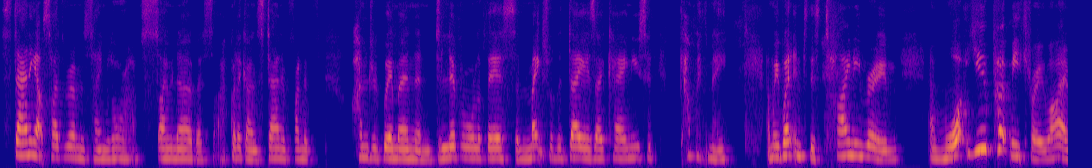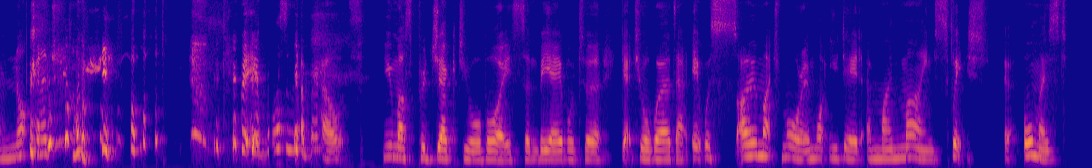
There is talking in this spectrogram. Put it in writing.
standing outside the room and saying, Laura, I'm so nervous. I've got to go and stand in front of 100 women and deliver all of this and make sure the day is okay. And you said, Come with me. And we went into this tiny room. And what you put me through, I am not going to tell people. But it wasn't about you must project your voice and be able to get your words out. It was so much more in what you did. And my mind switched uh, almost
